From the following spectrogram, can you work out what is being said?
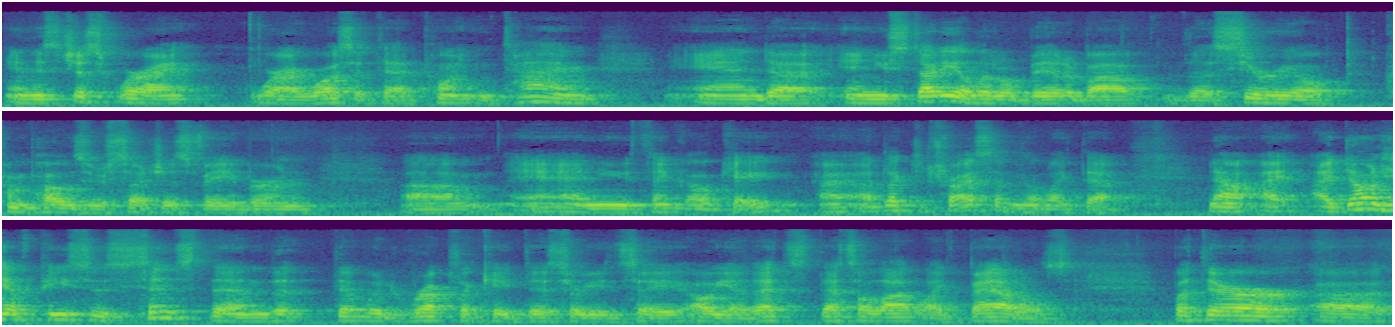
And it's just where I, where I was at that point in time. And, uh, and you study a little bit about the serial composers such as Webern, um, and you think, okay, I, would like to try something like that. Now, I, I don't have pieces since then that, that would replicate this, or you'd say, oh, yeah, that's, that's a lot like Battles. But there are uh,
